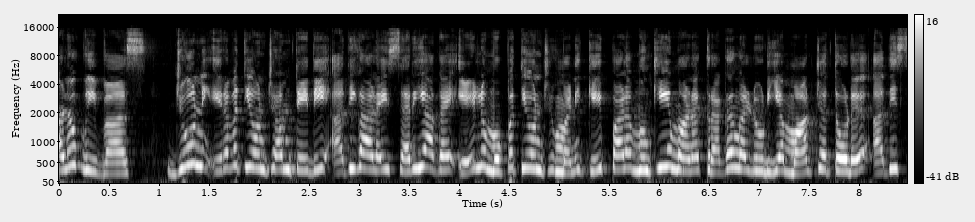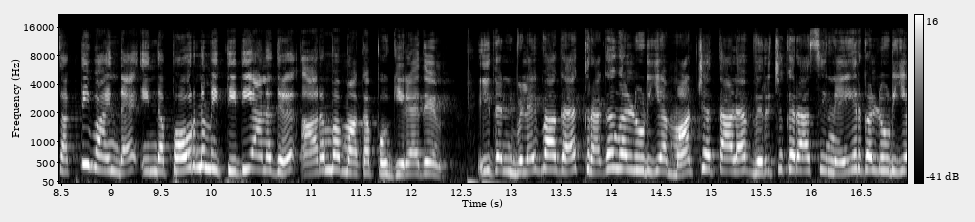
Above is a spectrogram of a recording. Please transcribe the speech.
ஹலோ விவாஸ் ஜூன் இருபத்தி ஒன்றாம் தேதி அதிகாலை சரியாக ஏழு முப்பத்தி ஒன்று மணிக்கு பல முக்கியமான கிரகங்களுடைய மாற்றத்தோடு அதிசக்தி வாய்ந்த இந்த பௌர்ணமி திதியானது ஆரம்பமாக போகிறது. இதன் விளைவாக கிரகங்களுடைய மாற்றத்தால விருச்சிக ராசி நேயர்களுடைய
